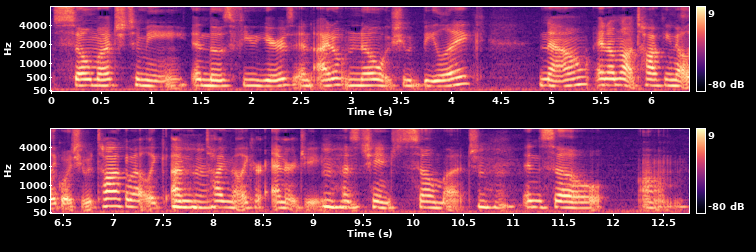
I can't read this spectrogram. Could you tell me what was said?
so much to me in those few years and i don't know what she would be like now and i'm not talking about like what she would talk about like i'm Mhm. talking about like her energy Mhm. has changed so much Mm-hmm. and so um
